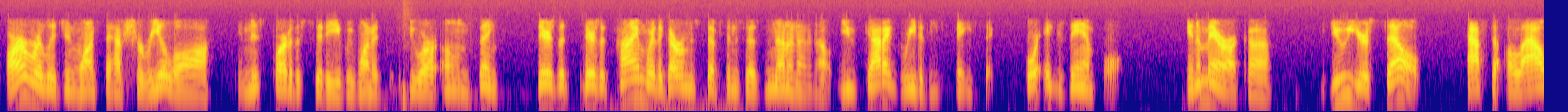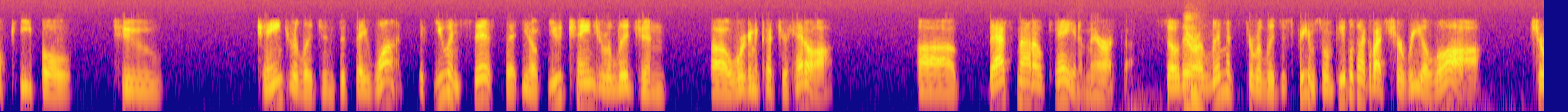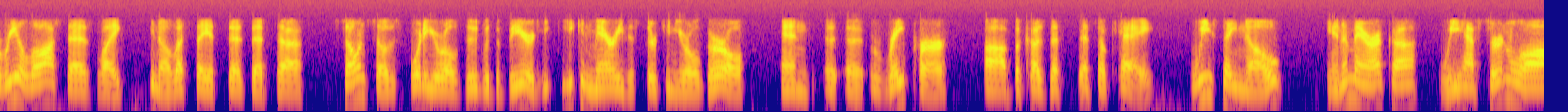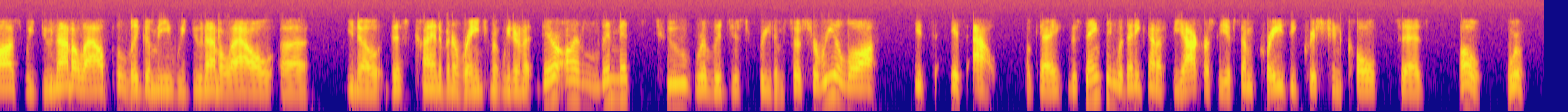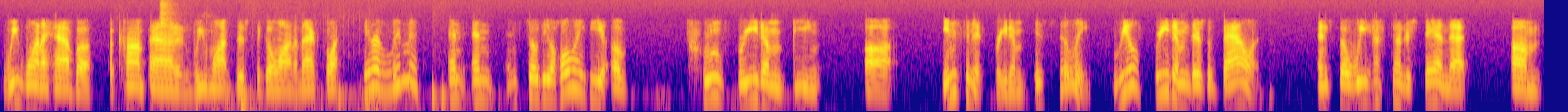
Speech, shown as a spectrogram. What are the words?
our religion wants to have Sharia law in this part of the city, we want to do our own thing. There's a there's a time where the government steps in and says, no, no, no, no, no. You've got to agree to these basics. For example, in America, you yourself have to allow people to change religions if they want. If you insist that you know if you change your religion, uh, we're going to cut your head off. Uh, that's not okay in America. So there are limits to religious freedom. So when people talk about Sharia law, Sharia law says like you know, let's say it says that so and so, this forty-year-old dude with the beard, he he can marry this thirteen-year-old girl and uh, uh, rape her uh, because that's that's okay. We say no. In America, we have certain laws. We do not allow polygamy. We do not allow, uh, you know, this kind of an arrangement. We don't. There are limits to religious freedom. So Sharia law, it's it's out. Okay. The same thing with any kind of theocracy. If some crazy Christian cult says, "Oh, we're we want to have a, a compound and we want this to go on and that go on," there are limits. And and and so the whole idea of true freedom being uh, infinite freedom is silly. Real freedom, there's a balance. And so we have to understand that um,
